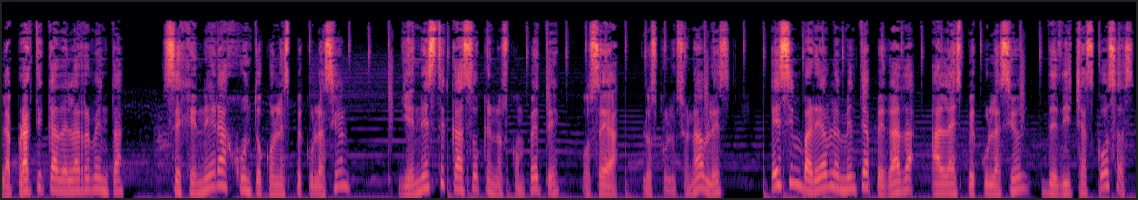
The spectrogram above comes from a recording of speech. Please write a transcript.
La práctica de la reventa se genera junto con la especulación, y en este caso que nos compete, o sea, los coleccionables, es invariablemente apegada a la especulación de dichas cosas,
